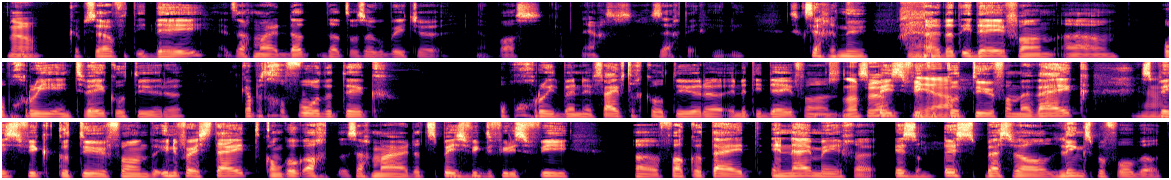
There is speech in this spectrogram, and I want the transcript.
Ja. Ik heb zelf het idee, zeg maar, dat, dat was ook een beetje, ja, Bas, ik heb het nergens gezegd tegen jullie, dus ik zeg het nu. Eh, dat idee van ehm, opgroeien in twee culturen. Ik heb het gevoel dat ik opgegroeid ben in 50 culturen, in het idee van specifieke Ja. cultuur van mijn wijk, Ja. specifieke cultuur van de universiteit. Kom ik ook achter, zeg maar, dat specifiek de filosofie eh, faculteit in Nijmegen is, Mhm. is best wel links bijvoorbeeld.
